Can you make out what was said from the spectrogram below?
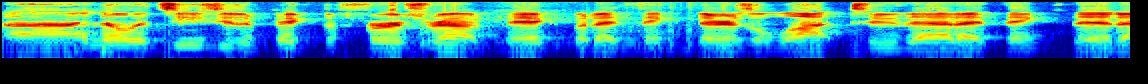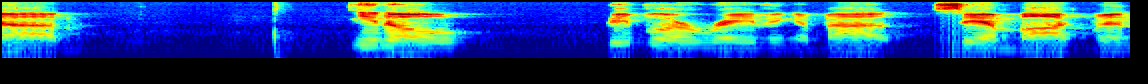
Uh, I know it's easy to pick the first round pick, but I think there's a lot to that. I think that um, you know people are raving about Sam Bachman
